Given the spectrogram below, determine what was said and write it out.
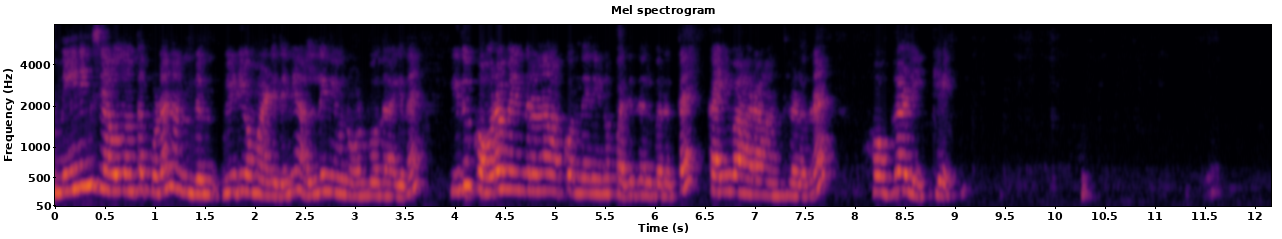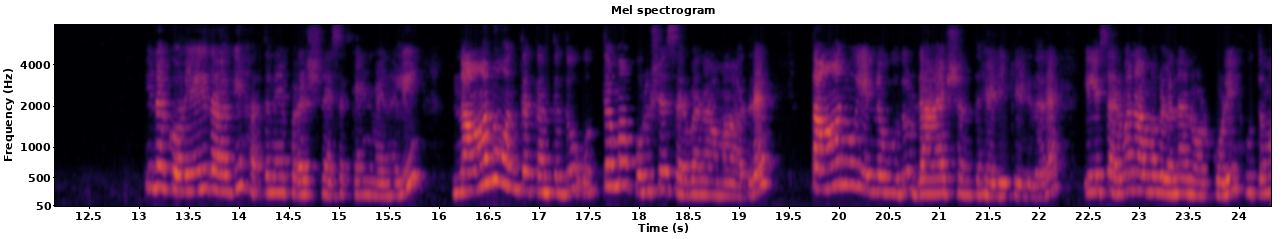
ಮೀನಿಂಗ್ಸ್ ಯಾವುದು ಅಂತ ಕೂಡ ನಾನು ವಿಡಿಯೋ ಮಾಡಿದ್ದೀನಿ. ಅಲ್ಲಿ ನೀವು ನೋಡ್ಬೋದಾಗಿದೆ. ಇದು ಕೌರವೇಂದ್ರನ ಕೊಂದೇನೇನು ನೀನು ಪದ್ಯದಲ್ಲಿ ಬರುತ್ತೆ. ಕೈವಾರ ಅಂತ ಹೇಳಿದ್ರೆ ಹೊಗಳಿಕೆ. ಇನ್ನ ಕೊನೆಯದಾಗಿ ಹತ್ತನೇ ಪ್ರಶ್ನೆ ಸೆಕೆಂಡ್ ಮೇನಲ್ಲಿ ನಾನು ಅಂತಕ್ಕಂಥದ್ದು ಉತ್ತಮ ಪುರುಷ ಸರ್ವನಾಮ ಆದ್ರೆ ತಾನು ಎನ್ನುವುದು ಡ್ಯಾಶ್ ಅಂತ ಹೇಳಿ ಕೇಳಿದ್ದಾರೆ. ಇಲ್ಲಿ ಸರ್ವನಾಮಗಳನ್ನ ನೋಡ್ಕೊಳ್ಳಿ. ಉತ್ತಮ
